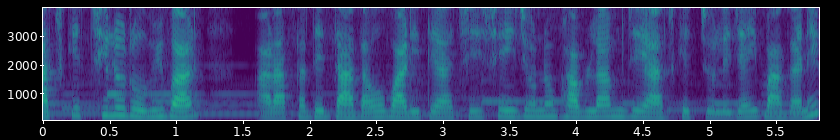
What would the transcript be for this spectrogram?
আজকের ছিল রবিবার আর আপনাদের দাদাও বাড়িতে আছে, সেই জন্য ভাবলাম যে আজকে চলে যাই বাগানে।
